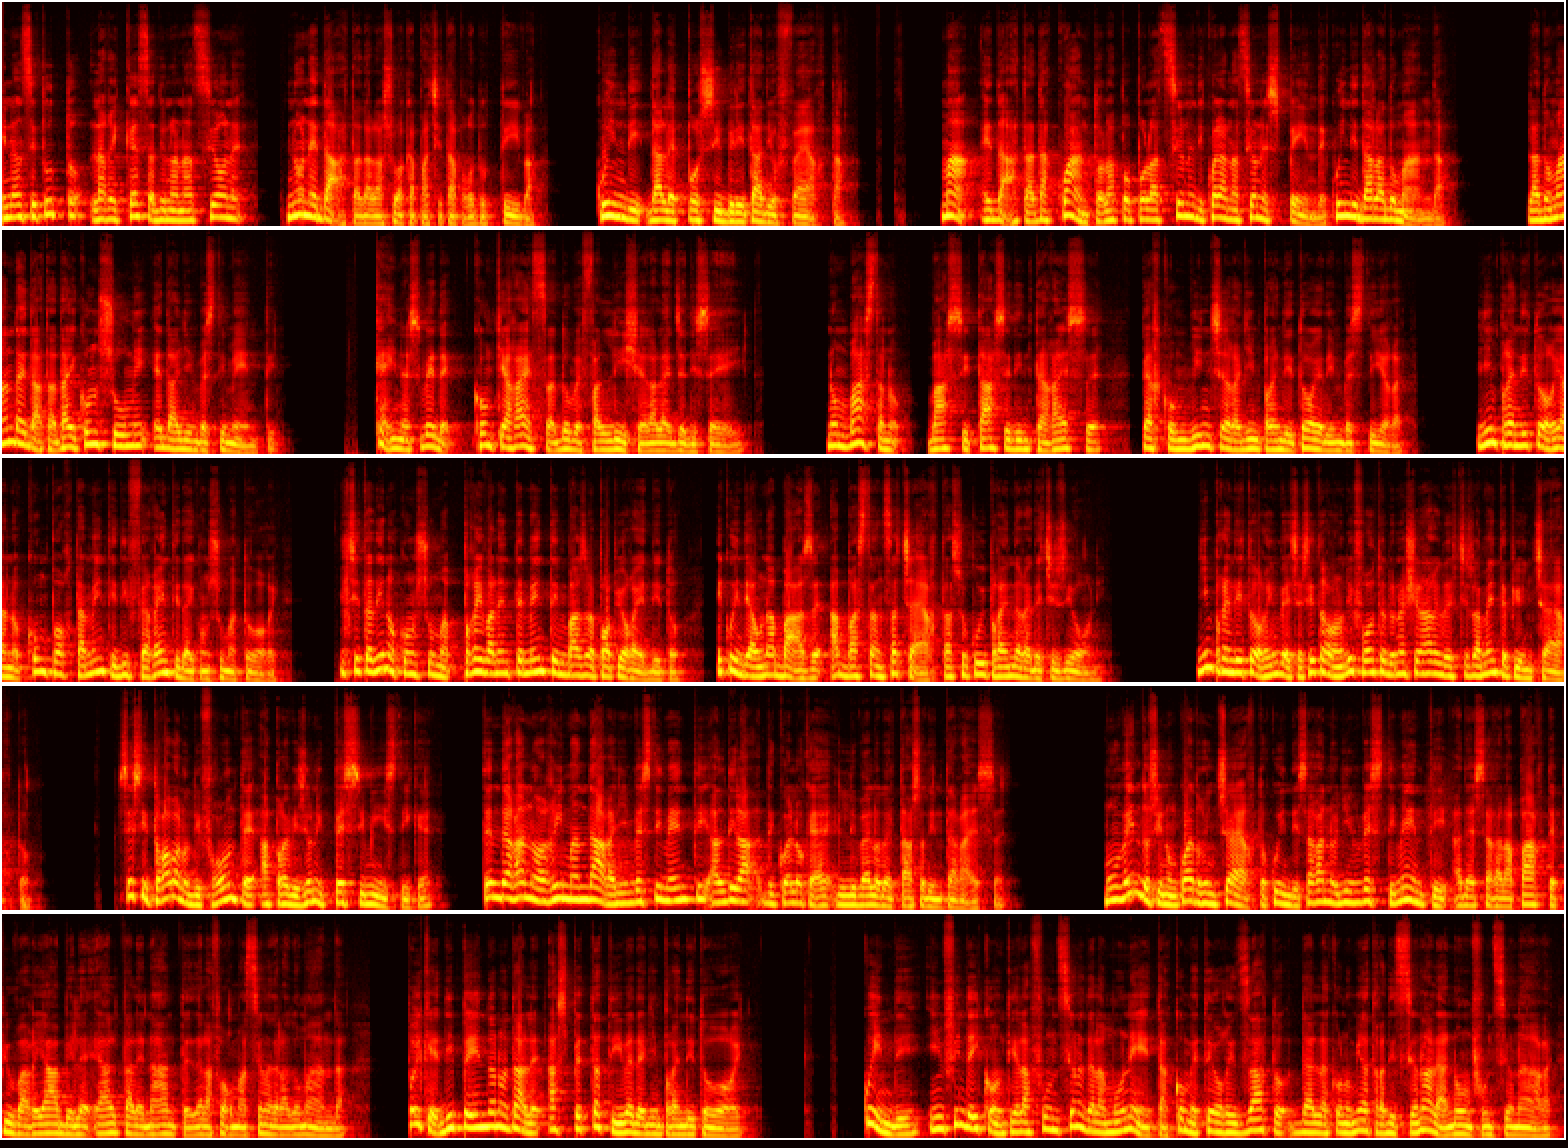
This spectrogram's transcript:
Innanzitutto, la ricchezza di una nazione non è data dalla sua capacità produttiva, quindi dalle possibilità di offerta, ma è data da quanto la popolazione di quella nazione spende, quindi dalla domanda. La domanda è data dai consumi e dagli investimenti. Keynes vede con chiarezza dove fallisce la legge di Say. Non bastano bassi tassi di interesse per convincere gli imprenditori ad investire. Gli imprenditori hanno comportamenti differenti dai consumatori. Il cittadino consuma prevalentemente in base al proprio reddito e quindi ha una base abbastanza certa su cui prendere decisioni. Gli imprenditori invece si trovano di fronte ad uno scenario decisamente più incerto. Se si trovano di fronte a previsioni pessimistiche, tenderanno a rimandare gli investimenti al di là di quello che è il livello del tasso di interesse. Muovendosi in un quadro incerto, quindi saranno gli investimenti ad essere la parte più variabile e altalenante della formazione della domanda, poiché dipendono dalle aspettative degli imprenditori. Quindi, in fin dei conti, è la funzione della moneta, come teorizzato dall'economia tradizionale, a non funzionare.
